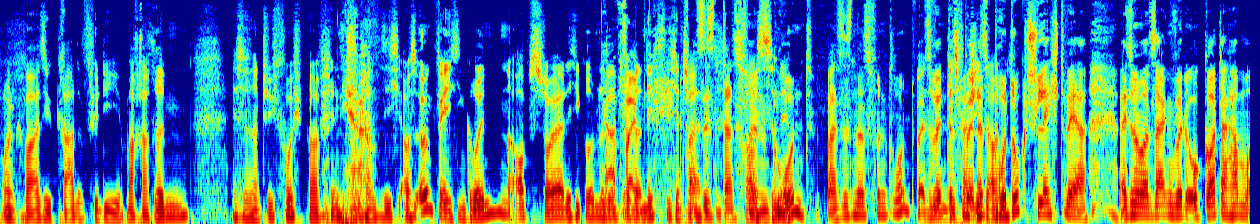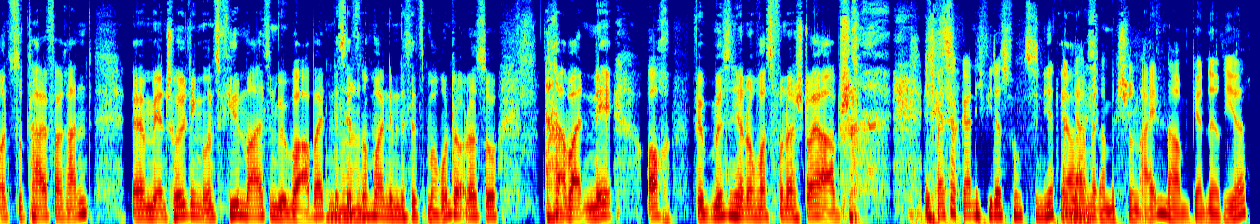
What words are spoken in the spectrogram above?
Und quasi gerade für die Macherinnen ist es natürlich furchtbar, wenn ja. die sich aus irgendwelchen Gründen, ob es steuerliche Gründe ja, sind oder nicht, sich entscheiden. Was ist denn das für ein Grund? Was ist denn das für ein Grund? Weißt du, wenn das, wenn das Produkt nicht. schlecht wäre, weißt du, wenn man sagen würde, oh Gott, da haben wir uns total verrannt, äh, wir entschuldigen uns vielmals und wir überarbeiten das jetzt nochmal, nehmen das jetzt mal runter oder so. Aber nee, ach, wir müssen ja noch was von der Steuer abschreiben. Ich weiß auch gar nicht, wie das funktioniert, weil ja, die haben ja damit schon Einnahmen generiert.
